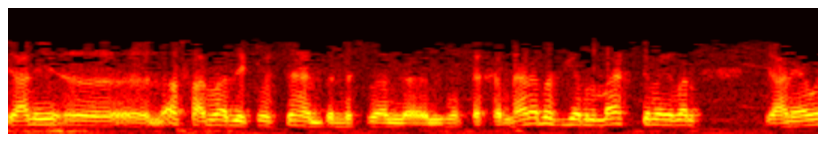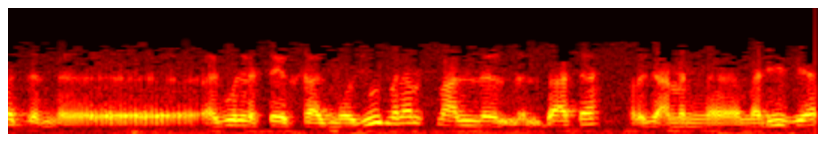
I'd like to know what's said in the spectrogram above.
يعني آه، الأصعب هذا يكون سهل بالنسبة للمنتخب أنا بس قبل ما أختم أيضا يعني أود أن آه، أقول أن السيد خالد موجود من أمس مع ال- ال- البعثة رجع من آه، ماليزيا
